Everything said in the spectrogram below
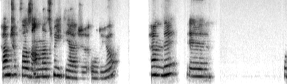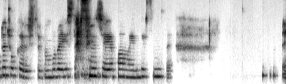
hem çok fazla anlatma ihtiyacı oluyor hem de e, burada çok karıştırdım. Burayı isterseniz şey yapamayabilirsiniz de. E,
